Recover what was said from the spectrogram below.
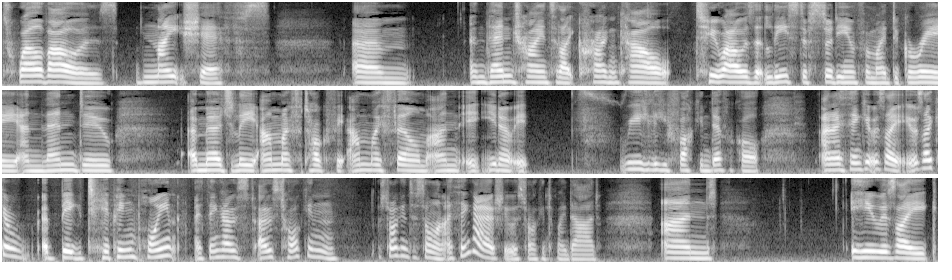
12 hours, night shifts, um, and then trying to like crank out two hours at least of studying for my degree and then do emergely and my photography and my film. And it you know it really fucking difficult. And i think it was like it was like a, a big tipping point. I think i was i was talking i was talking to someone. I think i actually was talking to my dad. And he was like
